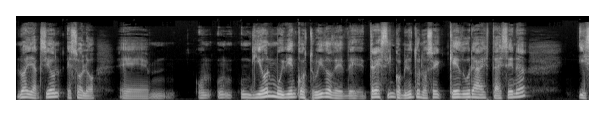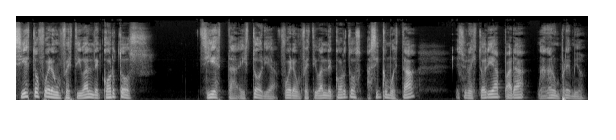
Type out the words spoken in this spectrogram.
no hay acción, es solo eh, un, guion muy bien construido de, de 3-5 minutos, no sé qué dura esta escena. Y si esto fuera un festival de cortos, si esta historia fuera un festival de cortos, así como está, es una historia para ganar un premio.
